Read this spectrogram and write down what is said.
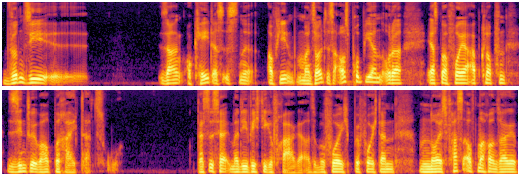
würden Sie äh, sagen, okay, das ist eine, auf jeden man sollte es ausprobieren oder erstmal vorher abklopfen, sind wir überhaupt bereit dazu? Das ist ja immer die wichtige Frage. Also bevor ich, bevor ich dann ein neues Fass aufmache und sage,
